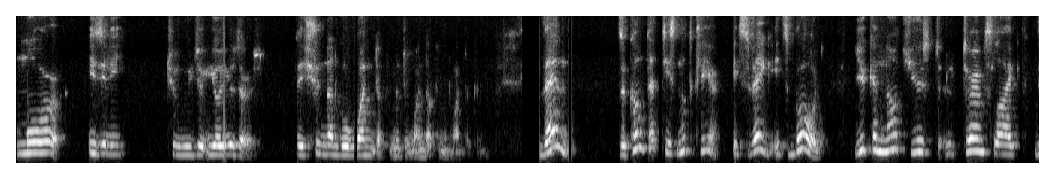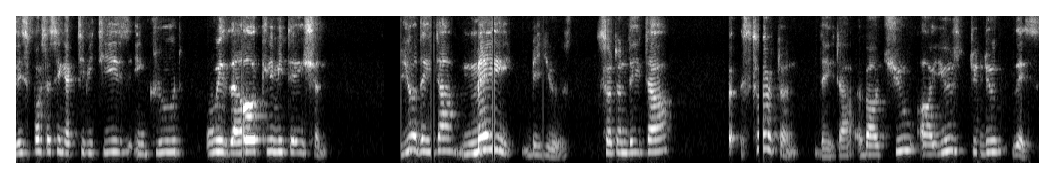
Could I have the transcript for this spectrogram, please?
more easily to your users. They should not go one document to one document, one document. Then the content is not clear. It's vague, it's broad. You cannot use terms like these processing activities include without limitation. Your data may be used. Certain data uh, certain data about you are used to do this.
